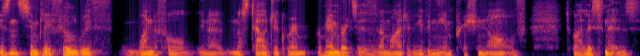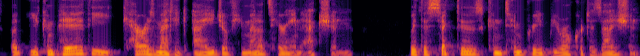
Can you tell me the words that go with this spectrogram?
isn't simply filled with wonderful, you know, nostalgic rem- remembrances, as I might have given the impression of to our listeners. But you compare the charismatic age of humanitarian action with the sector's contemporary bureaucratization,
